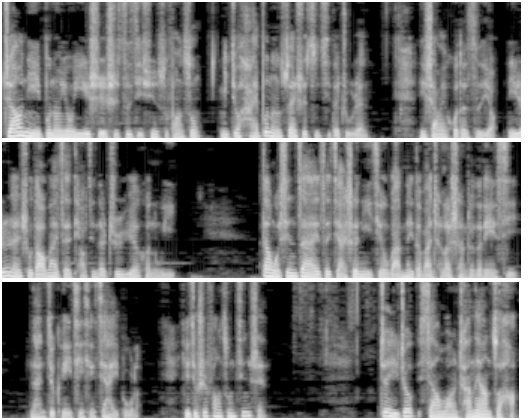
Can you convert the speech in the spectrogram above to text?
只要你不能用意识使自己迅速放松。你就还不能算是自己的主人，你尚未获得自由，你仍然受到外在条件的制约和奴役。但我现在在假设你已经完美的完成了上周的练习，那你就可以进行下一步了，也就是放松精神。这一周像往常那样做好，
